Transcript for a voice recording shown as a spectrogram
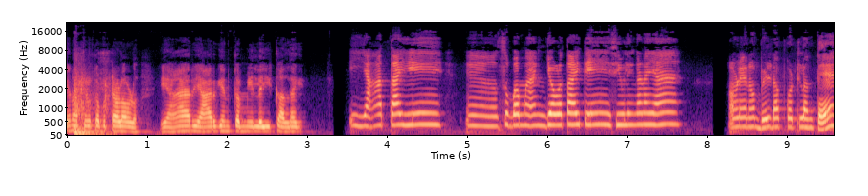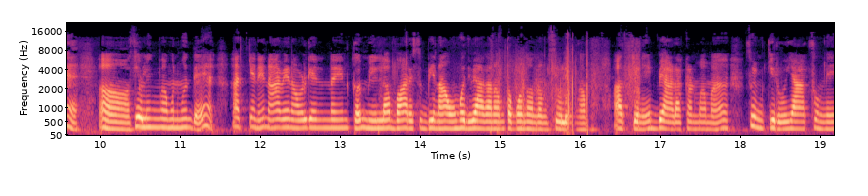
ಏನೋ ತಿಳ್ಕೊಬಿಟ್ಟಾಳ ಅವಳು. ಯಾರು ಯಾರಿಗೇನು ಕಮ್ಮಿ ಇಲ್ಲ ಈ ಕಾಲದಾಗೆ. ಯಾ ತಾಯಿ ಸುಬ್ಬಮ್ಮ ಹಂಗೆ ಅವಳೇನೋ ಬಿಲ್ಡಪ್ ಕೊಟ್ಲಂತೆ ಶಿವಲಿಂಗಮ್ಮನ ಮುಂದೆ. ಅದಕ್ಕೇನೆ ನಾವೇನು ಅವಳಿಗೆ ಏನು ಕಮ್ಮಿ ಇಲ್ಲ, ಬಾರಿ ಸುಬ್ಬಿ ನಾವು ಮದುವೆ ಆಗೋಣ ಅಂತ ಬಂದವ್ ನಮ್ಮ ಶಿವಲಿಂಗಮ್ಮ ಅದಕ್ಕೇನೆ ಬ್ಯಾಡ ಕಣ್ಮಮ್ಮ ಸುಮ್ಕಿರು, ಯಾಕೆ ಸುಮ್ಮನೆ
